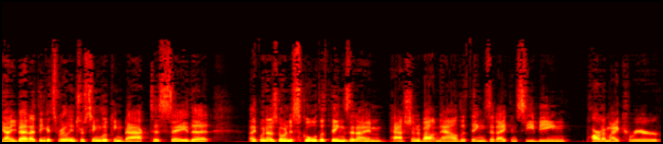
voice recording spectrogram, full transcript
Yeah, you bet. I think it's really interesting looking back to say that, like when I was going to school, the things that I'm passionate about now, the things that I can see being part of my career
